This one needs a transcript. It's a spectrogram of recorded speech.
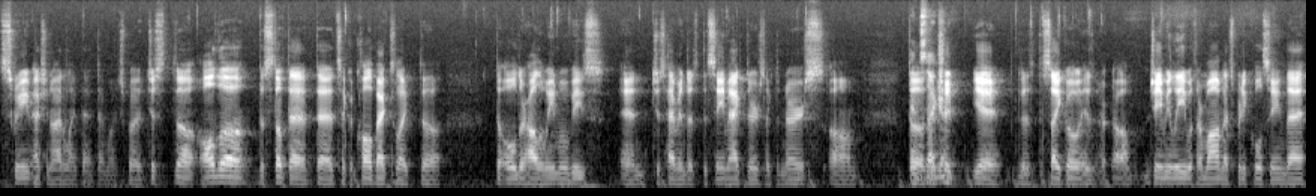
Scream. Actually, no, I don't like that that much. But just the all the the stuff that that's like a callback to like the the older Halloween movies and just having the, the same actors like the nurse, um, the, the chick, yeah, the the psycho, his her, um, Jamie Lee with her mom. That's pretty cool seeing that.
